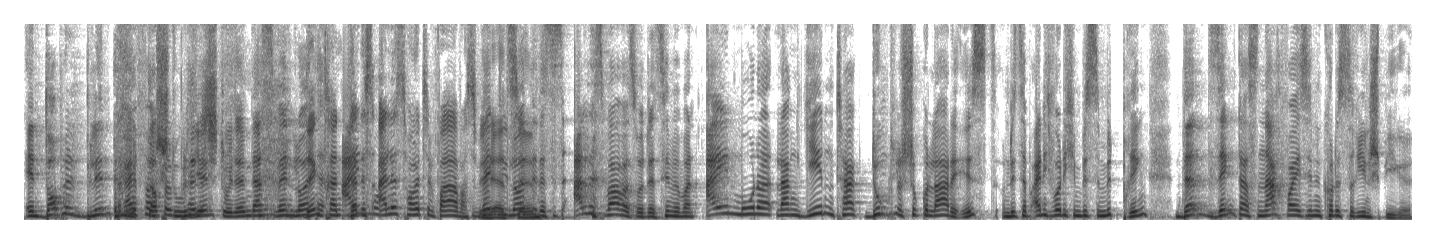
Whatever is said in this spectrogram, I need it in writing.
in doppelblind dreifachstudien Doppelblindstudien. dass wenn Leute Denkt dran, das ist alles heute wahr, was wir wenn hier die Leute, erzählen. das ist alles wahr, was wir heute erzählen, wenn man einen Monat lang jeden Tag dunkle Schokolade isst, und deshalb eigentlich wollte ich ein bisschen mitbringen, dann senkt das nachweislich den Cholesterinspiegel.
